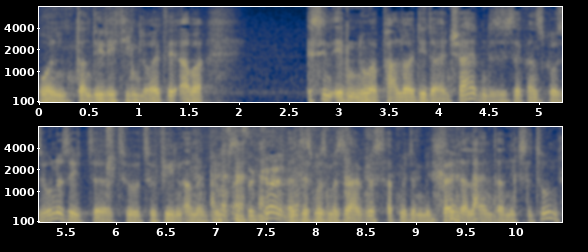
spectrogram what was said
Holen dann die richtigen Leute. Aber es sind eben nur ein paar Leute, die da entscheiden. Das ist der ganz große Unterschied äh, zu, zu vielen anderen Clubs. Anders Köln, ne? Das muss man sagen. Das hat mit, mit Köln allein da nichts zu tun.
